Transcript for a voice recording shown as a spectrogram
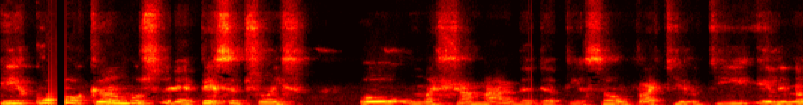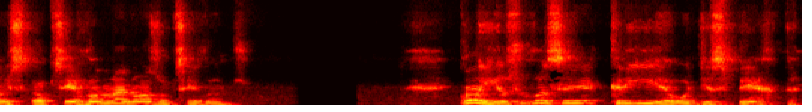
e colocamos é, percepções ou uma chamada de atenção para aquilo que ele não está observando, mas nós observamos. Com isso, você cria ou desperta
